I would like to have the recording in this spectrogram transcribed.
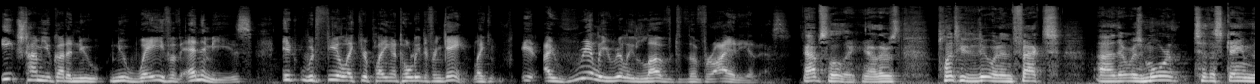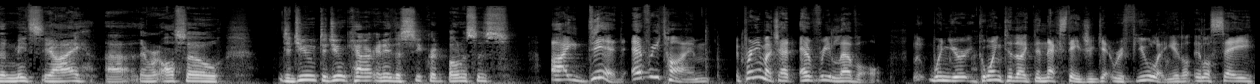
each time you got a new new wave of enemies it would feel like you're playing a totally different game like it, i really really loved the variety of this Absolutely. Yeah, there's plenty to do. And in fact, uh, there was more to this game than meets the eye. Uh, there were also. Did you did you encounter any of the secret bonuses? I did every time, pretty much at every level. When you're going to like the next stage, you get refueling. It'll it'll say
